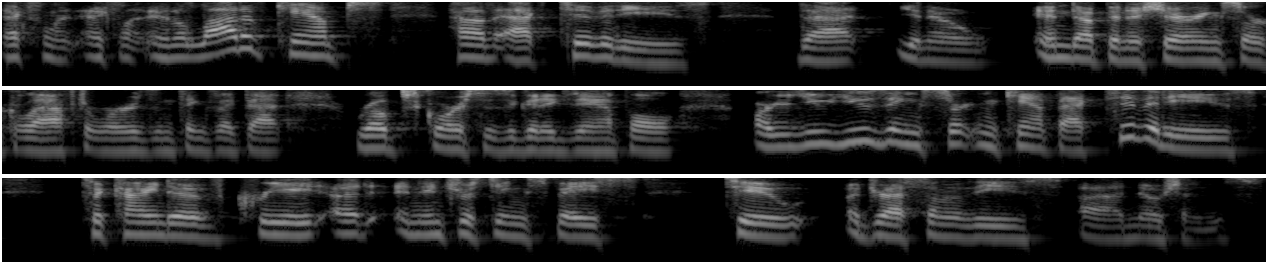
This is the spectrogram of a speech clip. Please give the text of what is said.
Excellent, excellent. And a lot of camps have activities that you know end up in a sharing circle afterwards and things like that. Ropes course is a good example. Are you using certain camp activities to kind of create a, an interesting space to address some of these uh, notions?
